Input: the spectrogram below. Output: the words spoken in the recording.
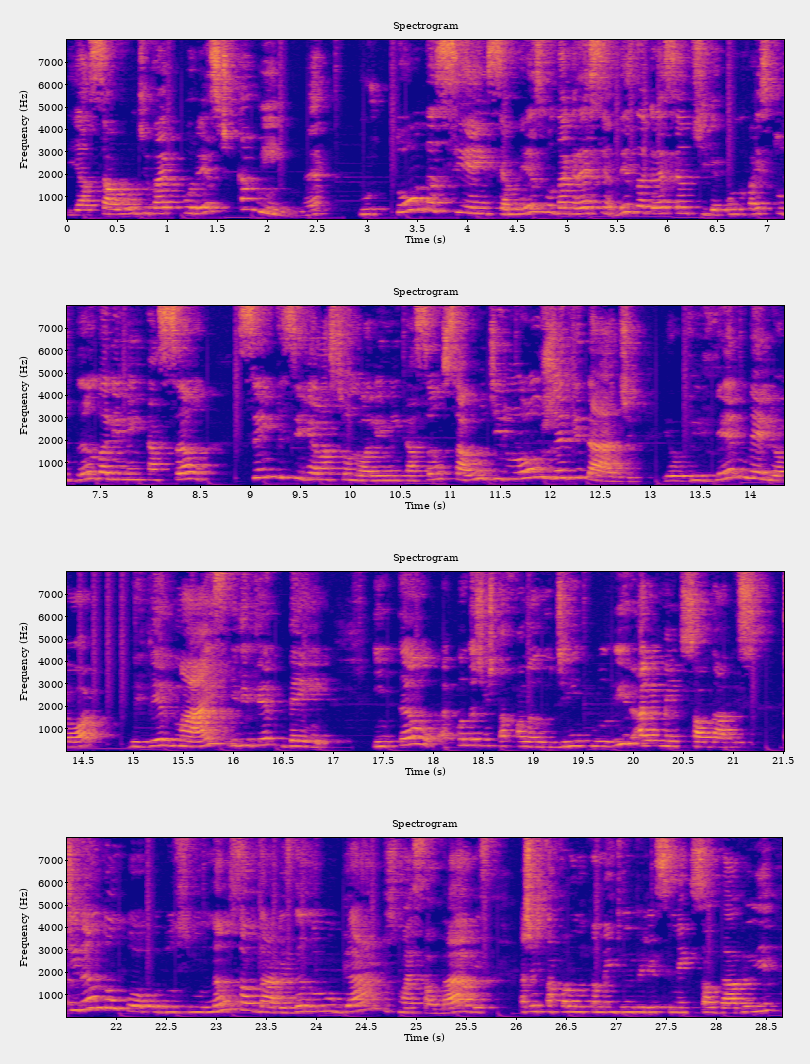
E a saúde vai por este caminho, né? Por toda a ciência, mesmo da Grécia, desde a Grécia Antiga, quando vai estudando alimentação, sempre se relacionou alimentação, saúde e longevidade. Eu viver melhor, viver mais e viver bem. Então, quando a gente está falando de incluir alimentos saudáveis, tirando um pouco dos não saudáveis, dando lugar para os mais saudáveis, a gente está falando também de um envelhecimento saudável e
